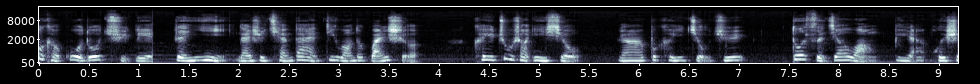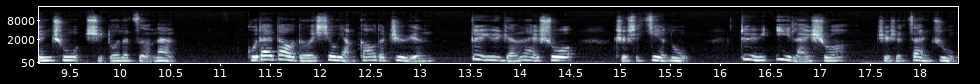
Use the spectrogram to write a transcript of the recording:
不可过多取猎。仁义乃是前代帝王的馆舍，可以住上一宿，然而不可以久居。多次交往必然会生出许多的责难。古代道德修养高的智人，对于人来说只是借路，对于义来说只是赞助。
